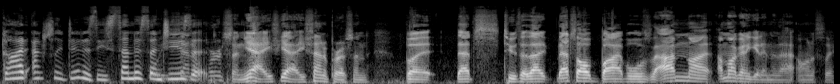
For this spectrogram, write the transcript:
God actually did. Is He sent Son He sent Jesus? a person. Yeah, he's, yeah, he sent a person. But that's two. That, that's all Bibles. I'm not. I'm not going to get into that. Honestly,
